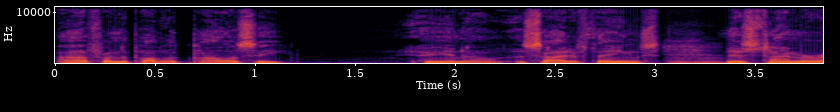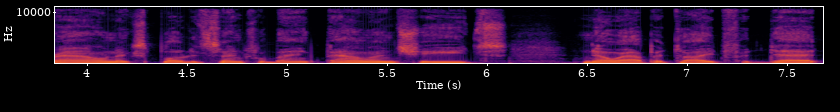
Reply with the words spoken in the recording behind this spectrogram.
uh, from the public policy you know side of things. This time around exploded central bank balance sheets no appetite for debt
